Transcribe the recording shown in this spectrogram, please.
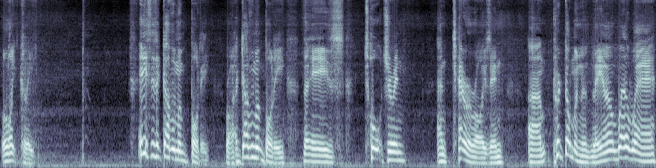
likely. This is a government body, right? A government body that is torturing and terrorising um, predominantly, and I'm well aware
